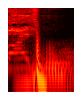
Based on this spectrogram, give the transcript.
Up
